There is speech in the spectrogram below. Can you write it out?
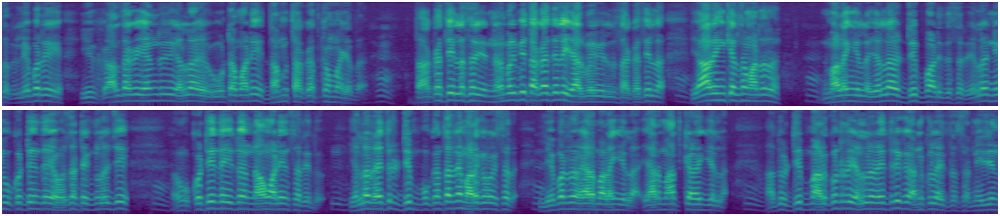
ಸರ್. ಲೇಬರ್ ಈ ಕಾಲದಾಗ ಏನ್ರಿ ಎಲ್ಲ ಊಟ ಮಾಡಿ ದಮ್ ತಾಕತ್ ಕಮ್ಮಿ ಆಗ್ಯದ. ತಾಕತ್ತಿಲ್ಲ ತಾಕತ್ ಇಲ್ಲ ಸರ್. ನನ್ನ ಬಳಿ ಬಿ ತಾಕತ್ ಇಲ್ಲ ಯಾರ ಬಳಿ ಇಲ್ಲ ತಾಕತ್ ಇಲ್ಲ. ಯಾರು ಹಿಂಗೆ ಕೆಲಸ ಮಾಡ್ತಾರ? ಮಾಡಂಗಿಲ್ಲ ಎಲ್ಲ ಡ್ರಿಪ್ ಮಾಡಿದೆ ಸರ್. ಎಲ್ಲ ನೀವು ಕೊಟ್ಟಿಂದ ಹೊಸ ಟೆಕ್ನಾಲಜಿ ಕೊಟ್ಟಿಂದ ಇದು ನಾವು ಮಾಡೀನಿ ಸರ್ ಇದು. ಎಲ್ಲ ರೈತರು ಡ್ರಿಪ್ ಮುಖಾಂತರನೇ ಮಾಡ್ಕೋಬೇಕು ಸರ್. ಲೇಬರ್ ಯಾರು ಮಾಡಂಗಿಲ್ಲ ಯಾರು ಮಾತು ಕೇಳಂಗಿಲ್ಲ. ಅದು ಡ್ರಿಪ್ ಮಾಡ್ಕೊಂಡ್ರೆ ಎಲ್ಲ ರೈತರಿಗೆ ಅನುಕೂಲ ಆಯ್ತದ ಸರ್ ನೀರಿನ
